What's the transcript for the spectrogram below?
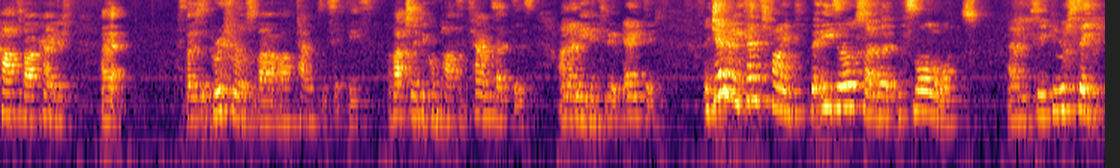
part of our kind of, uh, I suppose, the peripherals of our, our towns and cities have actually become part of the town centres and are needing to be updated. And generally tend to find that these are also the, the smaller ones. Um, so you can just see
